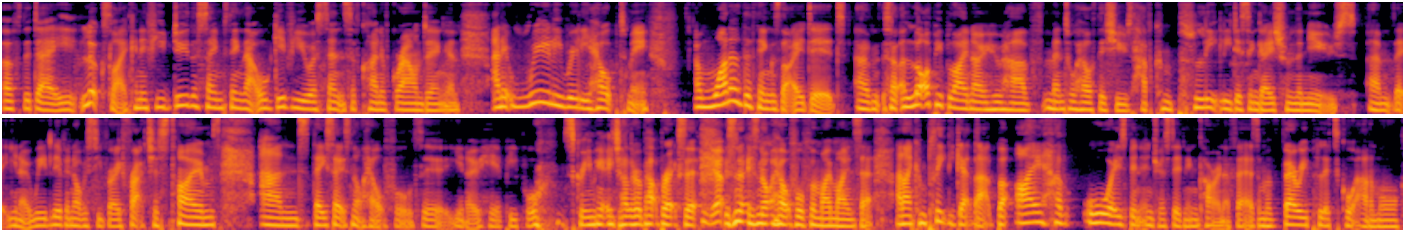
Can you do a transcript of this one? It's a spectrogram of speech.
of the day looks like. And if you do the same thing that will give you a sense of kind of grounding. And and it really really helped me and one of the things that I did, um, so a lot of people I know who have mental health issues have completely disengaged from the news. Um, that you know we live in obviously very fractious times, and they say it's not helpful to you know hear people screaming at each other about Brexit. Yep. It's, not, it's not helpful for my mindset, and I completely get that. But I have always been interested in current affairs. I'm a very political animal.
